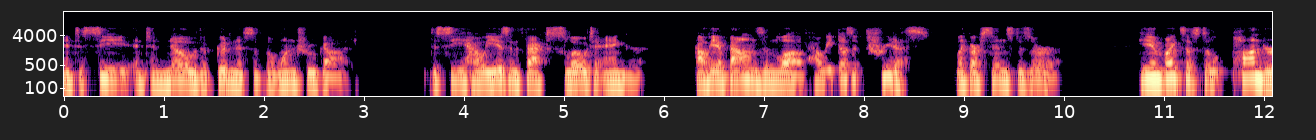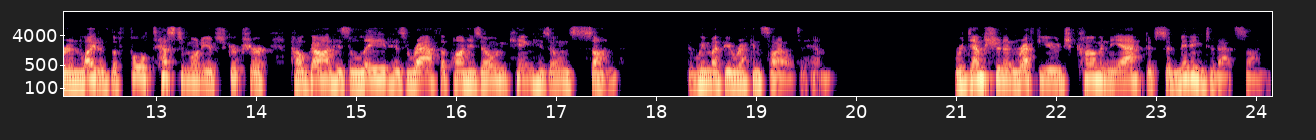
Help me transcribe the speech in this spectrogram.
and to see and to know the goodness of the one true God, to see how he is in fact slow to anger, how he abounds in love, how he doesn't treat us like our sins deserve. He invites us to ponder in light of the full testimony of Scripture how God has laid his wrath upon his own king, his own son, that we might be reconciled to him. Redemption and refuge come in the act of submitting to that son,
